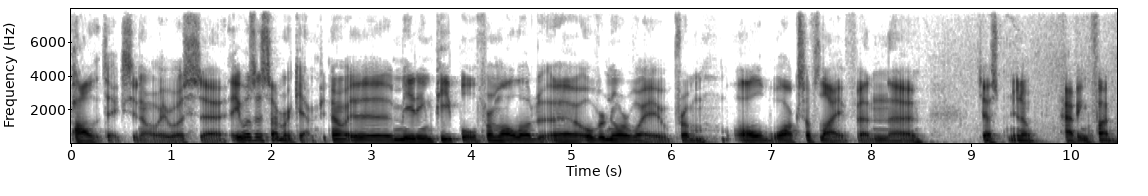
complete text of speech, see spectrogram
politics. You know, it was uh, it was a summer camp. You know, uh, meeting people from all over, uh, over Norway, from all walks of life, and uh, just you know having fun.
